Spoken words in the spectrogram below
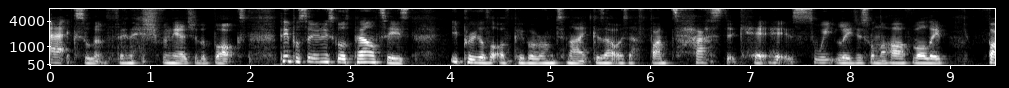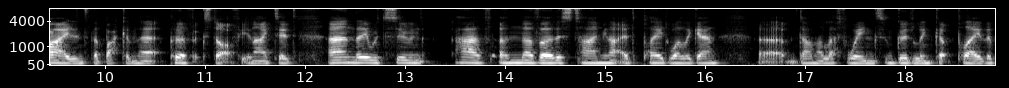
excellent finish from the edge of the box. People say when he scores penalties, he proved a lot of people wrong tonight because that was a fantastic hit. Hit it sweetly just on the half volley, fired into the back of net. Perfect start for United, and they would soon have another. This time, United played well again um, down the left wing. Some good link up play. The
